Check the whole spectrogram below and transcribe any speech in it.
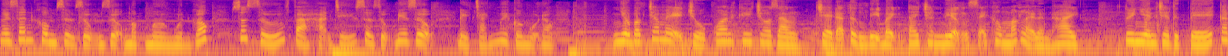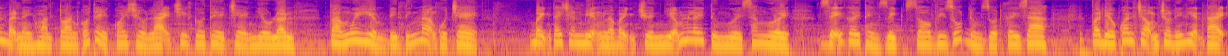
người dân không sử dụng rượu mập mờ nguồn gốc, xuất xứ và hạn chế sử dụng bia rượu để tránh nguy cơ ngộ độc. Nhiều bậc cha mẹ chủ quan khi cho rằng trẻ đã từng bị bệnh tay chân miệng sẽ không mắc lại lần hai. Tuy nhiên trên thực tế, căn bệnh này hoàn toàn có thể quay trở lại trên cơ thể trẻ nhiều lần và nguy hiểm đến tính mạng của trẻ. Bệnh tay chân miệng là bệnh truyền nhiễm lây từ người sang người, dễ gây thành dịch do virus đường ruột gây ra. Và điều quan trọng cho đến hiện tại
